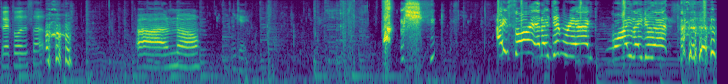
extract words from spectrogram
Do I blow this up? uh, no. Okay. I saw it and I didn't react! Why did I do that?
